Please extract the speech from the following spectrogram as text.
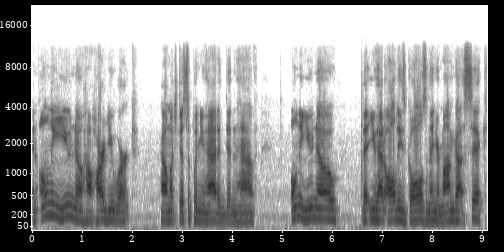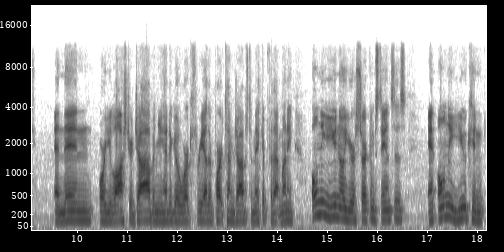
And only you know how hard you worked, how much discipline you had and didn't have. Only you know that you had all these goals and then your mom got sick and then or you lost your job and you had to go work three other part-time jobs to make up for that money. Only you know your circumstances and only you can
